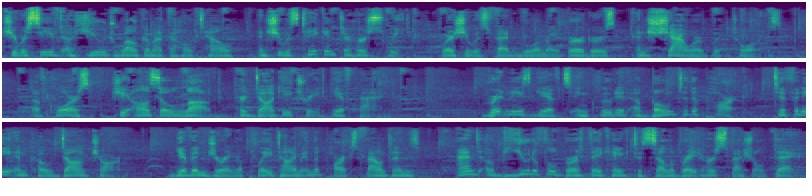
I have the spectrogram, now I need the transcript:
She received a huge welcome at the hotel and she was taken to her suite, where she was fed gourmet burgers and showered with toys. Of course, she also loved her doggy treat gift bag. Bretagne's gifts included a Bone to the Park Tiffany & Co. dog charm, given during a playtime in the park's fountains, and a beautiful birthday cake to celebrate her special day.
